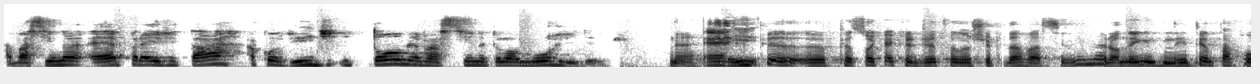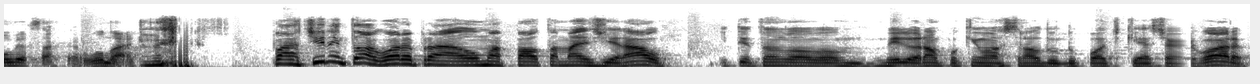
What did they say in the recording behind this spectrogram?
A vacina é para evitar a Covid e tome a vacina, pelo amor de Deus. É, é e... a pessoa que acredita no chip da vacina, é melhor nem, nem tentar conversar, cara. Lunático. Partindo então agora para uma pauta mais geral e tentando melhorar um pouquinho o astral do, do podcast agora.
